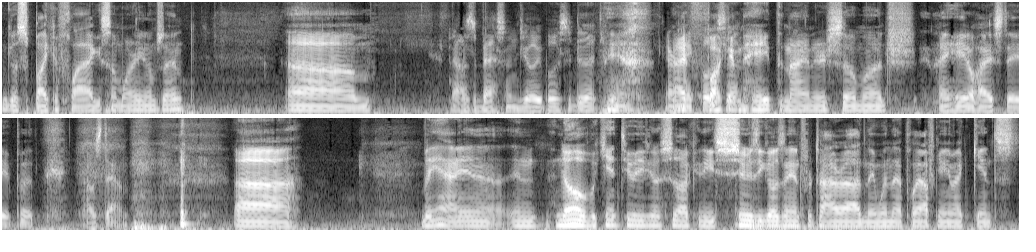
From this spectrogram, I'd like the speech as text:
And go spike a flag somewhere. You know what I'm saying? Um, That was the best when Joey Bosa did that to yeah. me. Or I Nick Bosa. fucking hate the Niners so much, and I hate Ohio State, but I was down. uh, but yeah, and, and no, we can't do it. He's gonna suck. And he, as soon as he goes in for Tyrod, and they win that playoff game against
